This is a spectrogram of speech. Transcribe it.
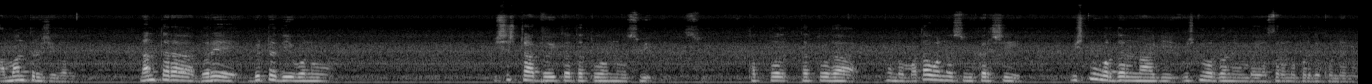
ಆಮಂತ್ರಿಸಿದನು. ನಂತರ ದೊರೆ ಬಿಟ್ಟದೇವನು ವಿಶಿಷ್ಟಾದ್ವೈತ ತತ್ವವನ್ನು ಸ್ವೀ, ತತ್ವ, ತತ್ವದ ಒಂದು ಮತವನ್ನು ಸ್ವೀಕರಿಸಿ ವಿಷ್ಣುವರ್ಧನನಾಗಿ ವಿಷ್ಣುವರ್ಧನ ಎಂಬ ಹೆಸರನ್ನು ಪಡೆದುಕೊಂಡನು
